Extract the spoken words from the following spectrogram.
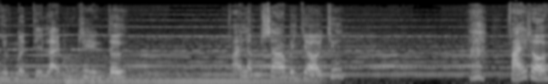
Nhưng mình thì lại muốn riêng tư. Phải làm sao bây giờ chứ? À phải rồi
